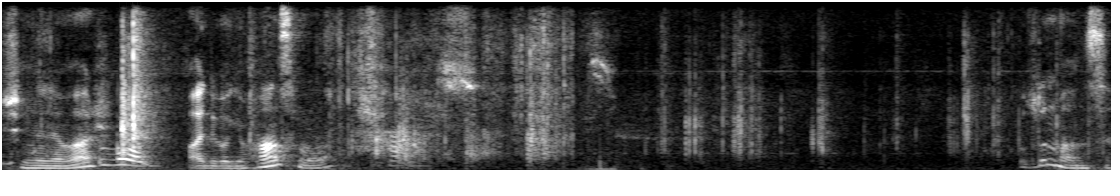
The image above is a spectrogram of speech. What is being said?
Şimdi ne var? Bu. Hadi bakayım. Hans mı o? Hans. Buldun mu anısı?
